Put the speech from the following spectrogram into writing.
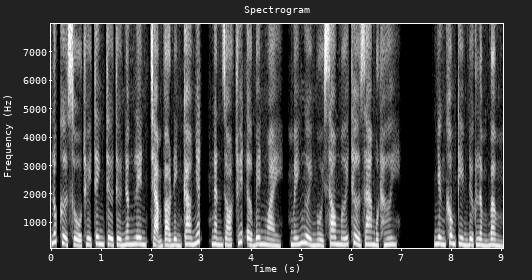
Lúc cửa sổ thủy tinh từ từ nâng lên, chạm vào đỉnh cao nhất, ngăn gió tuyết ở bên ngoài, mấy người ngồi sau mới thở ra một hơi. Nhưng không kìm được lầm bẩm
